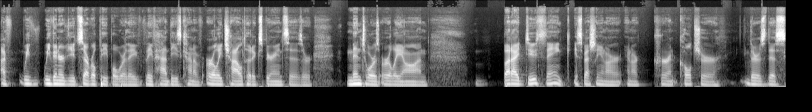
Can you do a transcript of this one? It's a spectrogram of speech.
I've we've we've interviewed several people where they've they've had these kind of early childhood experiences or mentors early on but I do think, especially in our in our current culture, there's this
